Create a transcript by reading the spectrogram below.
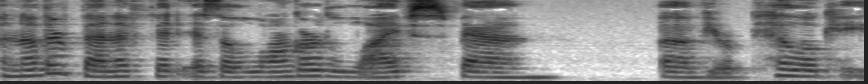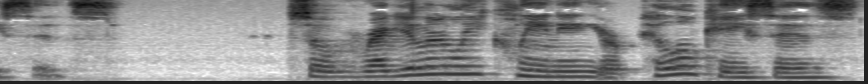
Another benefit is a longer lifespan of your pillowcases. So regularly cleaning your pillowcases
